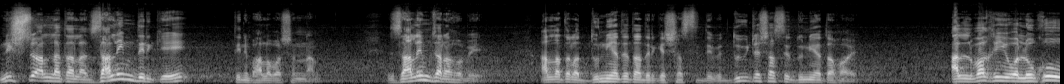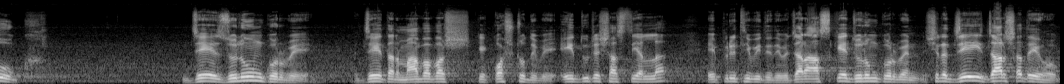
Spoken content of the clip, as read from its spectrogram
নিশ্চয় আল্লাহ তাআলা জালিমদেরকে তিনি ভালোবাসেন না। জালিম যারা হবে আল্লাহ তাআলা দুনিয়াতে তাদেরকে শাস্তি দেবে। দুইটা শাস্তি দুনিয়াতে হয়। আল বাগি ও লুকুক, যে জুলুম করবে, যে তার মা বাবাকে কষ্ট দেবে, এই দুইটা শাস্তি আল্লাহ এই পৃথিবীতে দেবে। যারা আজকে জুলুম করবেন, সেটা যেই যার সাথেই হোক,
